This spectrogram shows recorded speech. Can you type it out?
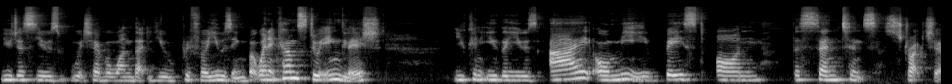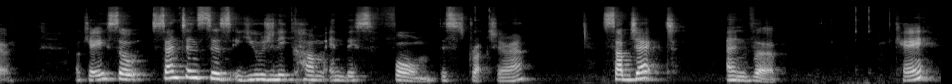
you just use whichever one that you prefer using. But when it comes to English, you can either use I or me based on the sentence structure. Okay, so sentences usually come in this form, this structure eh? subject and verb. Okay,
